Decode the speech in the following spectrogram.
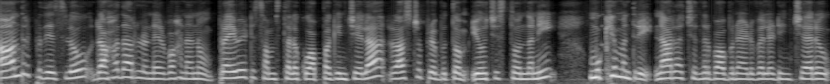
ఆంధ్రప్రదేశ్లో రహదారుల నిర్వహణను ప్రైవేటు సంస్థలకు అప్పగించేలా రాష్ట ప్రభుత్వం యోచిస్తోందని ముఖ్యమంత్రి నారా చంద్రబాబు నాయుడు వెల్లడించారు.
